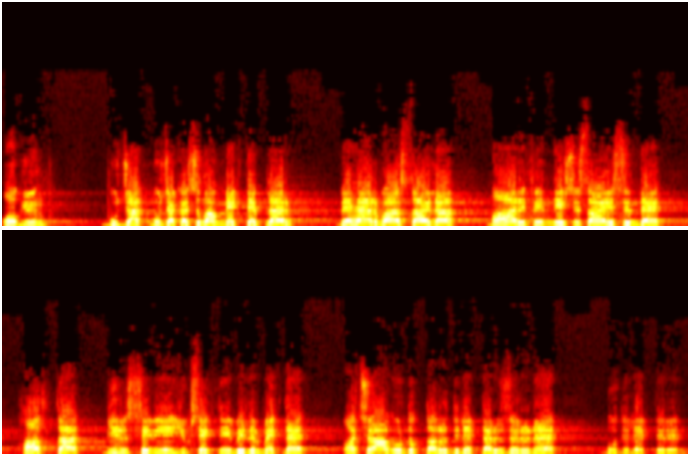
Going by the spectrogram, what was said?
O gün bucak bucak açılan mektepler ve her vasıtayla marifin neşri sayesinde halkta bir seviye yüksekliği belirmekle açığa vurdukları dilekler üzerine bu dileklerin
